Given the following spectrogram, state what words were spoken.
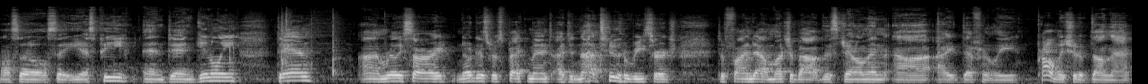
Also, I'll say ESP and Dan Ginnelly. Dan, I'm really sorry. No disrespect meant. I did not do the research to find out much about this gentleman. Uh, I definitely probably should have done that.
